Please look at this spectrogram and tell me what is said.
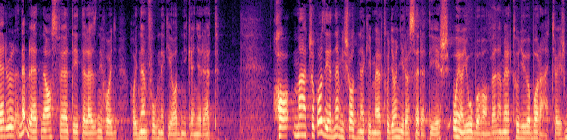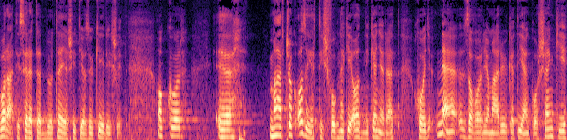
erről nem lehetne azt feltételezni, hogy, hogy nem fog neki adni kenyeret. Ha már csak azért nem is ad neki, mert hogy annyira szereti, és olyan jóba van vele, mert hogy ő a barátja, és baráti szeretetből teljesíti az ő kérését, akkor e, már csak azért is fog neki adni kenyeret, hogy ne zavarja már őket ilyenkor senki,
